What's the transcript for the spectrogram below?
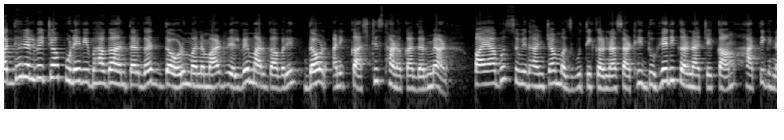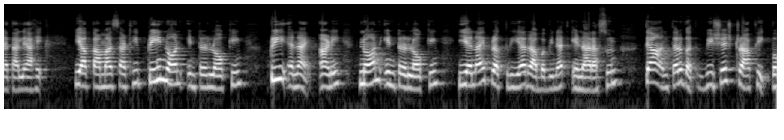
मध्य रेल्वेच्या पुणे विभागाअंतर्गत दौंड मनमाड रेल्वे मार्गावरील दौंड आणि काष्टी स्थानकादरम्यान पायाभूत सुविधांच्या मजबूतीकरणासाठी दुहेरीकरणाचे काम हाती घेण्यात आले आहे. या कामासाठी pre non interlocking pre N I आणि नॉन इंटरलॉकिंग एन आय प्रक्रिया राबविण्यात येणार असून त्या अंतर्गत विशेष ट्रॅफिक व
